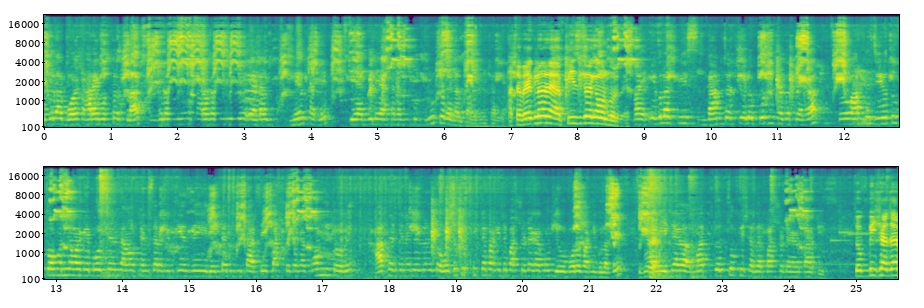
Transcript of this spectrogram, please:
এগুলা বয়স আড়াই বছর প্লাস এগুলো কিন্তু কারও কাছে যদি অ্যাডাল্ট মেল থাকে পেয়ার দিলে রাখি খুব দ্রুত অ্যাডাল্ট পাবে ইনশাল্লাহ আচ্ছা ভাই এগুলোর পিসগুলো কেমন পড়বে? ভাই এগুলার পিস দাম চাচ্ছে হলো পঁচিশ হাজার টাকা। তো আপনি যেহেতু তখনই আমাকে বলছেন যে আমার ফ্যান সার্কেলকে যে রেটটা যদি তার থেকে পাঁচশো টাকা কম দিতে হবে। আপনার চ্যানেলে এগুলো তো অবশ্যই প্রত্যেকটা পাখিতে পাঁচশো টাকা কম দেবো বড় পাখিগুলোতে। গুলাতে আর এটা মাত্র চব্বিশ হাজার পাঁচশো টাকা পার পিস চব্বিশ হাজার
